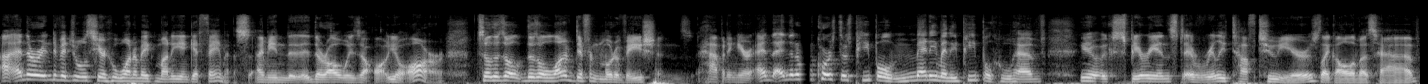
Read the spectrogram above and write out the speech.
Uh, and there are individuals here who want to make money and get famous. I mean, there always you know are. So there's a there's a lot of different motivations happening here, and and then of course there's people, many many people who have you know experienced a really tough two years, like all of us have,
